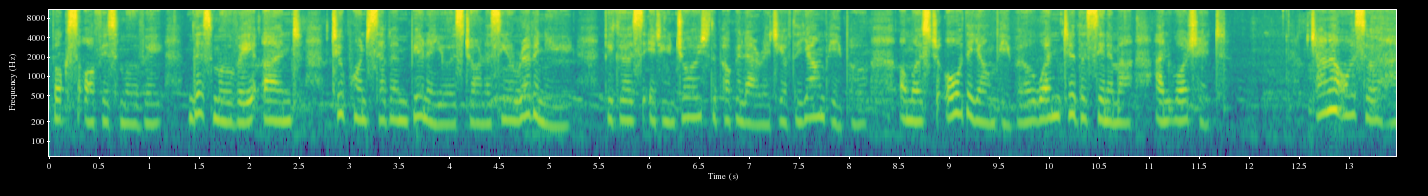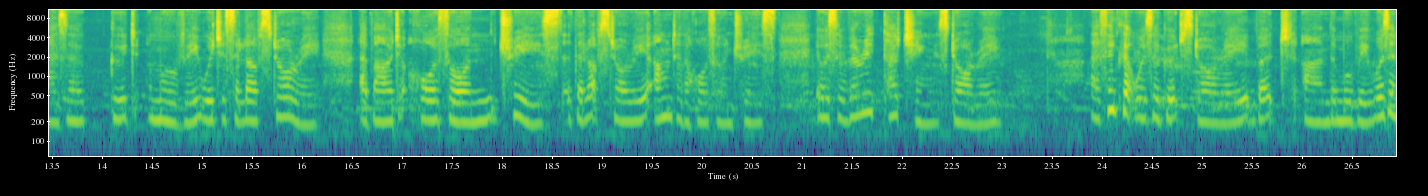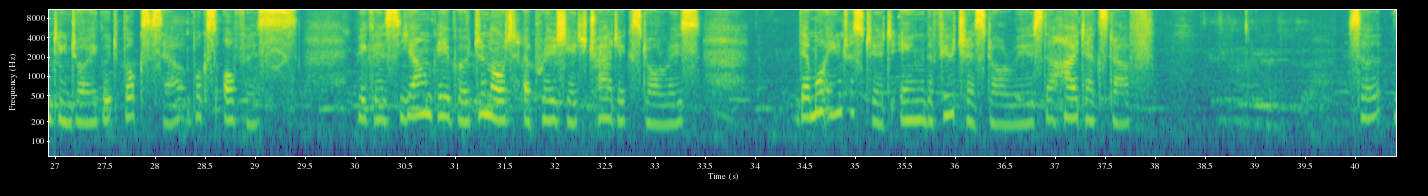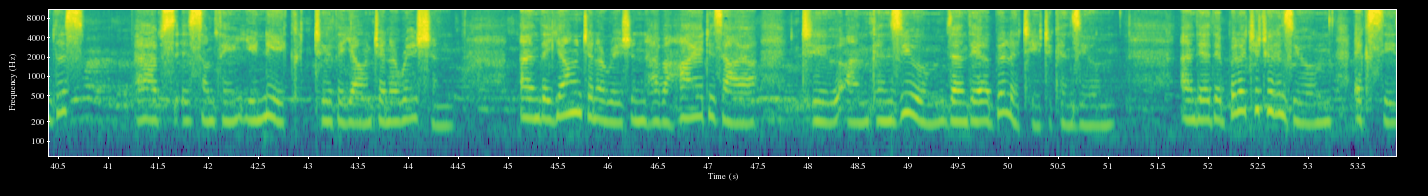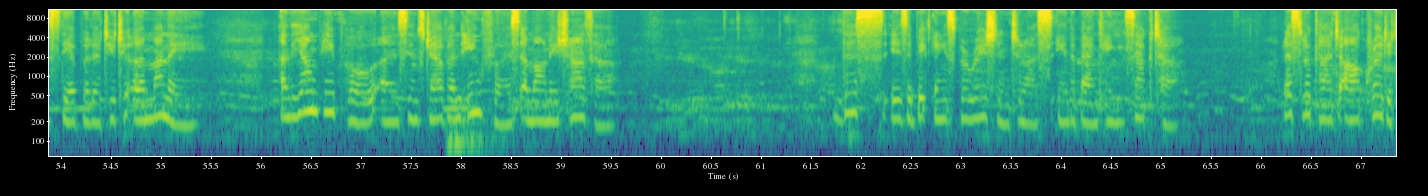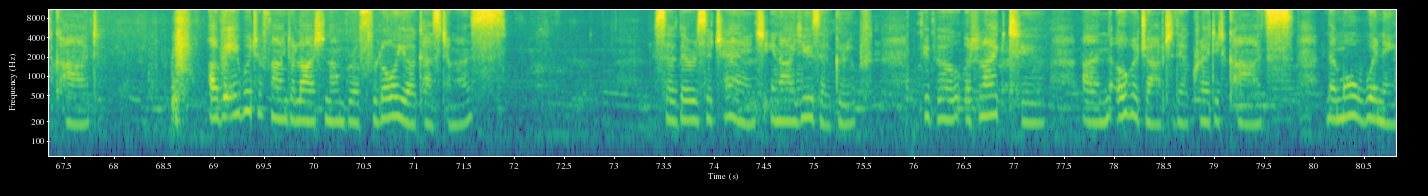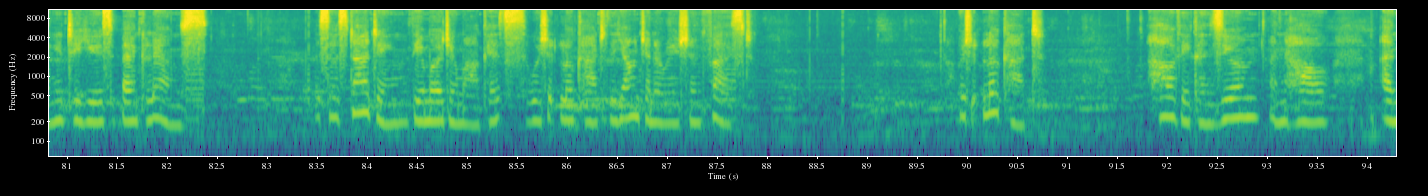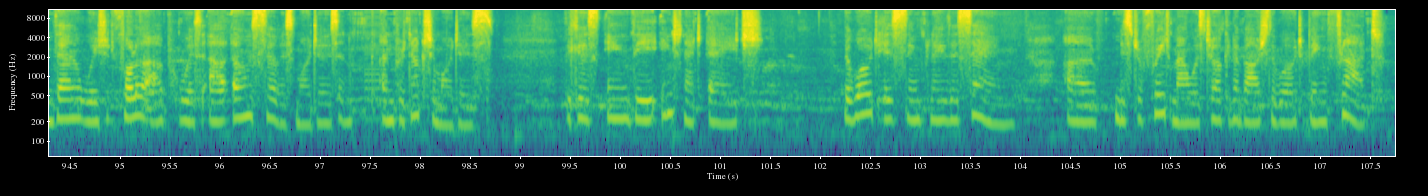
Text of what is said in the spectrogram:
box office movie. This movie earned 2.7 billion US dollars in revenue because it enjoyed the popularity of the young people. Almost all the young people went to the cinema and watched it. China also has a good movie, which is a love story about hawthorn trees, the love story under the hawthorn trees. It was a very touching story. I think that was a good story, but um, the movie wasn't enjoying good box sale, box office because young people do not appreciate tragic stories. They're more interested in the future stories, the high-tech stuff. So this perhaps is something unique to the young generation. And the young generation have a higher desire to um, consume than their ability to consume. And their ability to consume exceeds the ability to earn money. And the young people uh, seems to have an influence among each other. This is a big inspiration to us in the banking sector. Let's look at our credit card. Are we able to find a large number of loyal customers? So there is a change in our user group. People would like to um, overdraft their credit cards. They're more willing to use bank loans. So studying the emerging markets, we should look at the young generation first. We should look at how they consume and how, and then we should follow up with our own service models and, and production models. Because in the internet age, the world is simply the same. Uh, Mr. Friedman was talking about the world being flat.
